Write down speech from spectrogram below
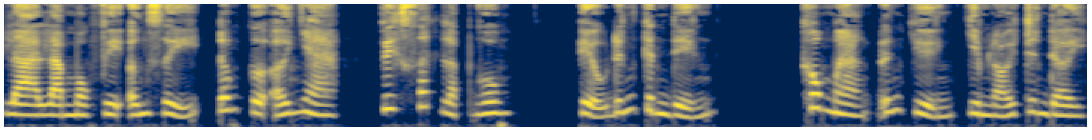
là làm một vị ẩn sĩ đóng cửa ở nhà, viết sách lập ngôn, hiểu đến kinh điển, không màng đến chuyện chìm nổi trên đời.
